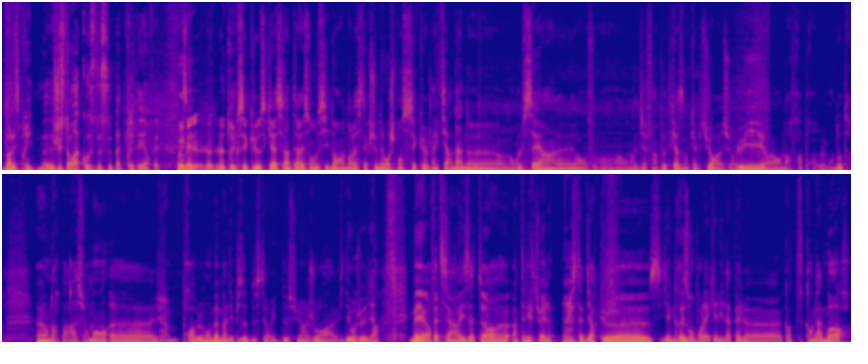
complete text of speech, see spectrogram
dans l'esprit, euh, justement à cause de ce pas de côté en fait. Oui, mais le, le truc, c'est que ce qui est assez intéressant aussi dans, dans la Action Hero, je pense, c'est que Mike Tiernan, euh, on le sait, hein, euh, on, on a déjà fait un podcast dans Capture sur lui, on en refera probablement d'autres, euh, on en reparlera sûrement, euh, probablement même un épisode de Stéroïde dessus un jour, un vidéo, je veux dire. Mais en fait, c'est un réalisateur euh, intellectuel, Mm. c'est-à-dire que euh, il y a une raison pour laquelle il appelle euh, quand, quand la mort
